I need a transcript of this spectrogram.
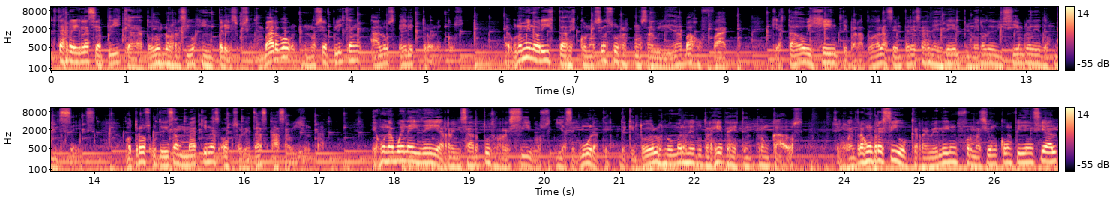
Estas reglas se aplican a todos los recibos impresos, sin embargo, no se aplican a los electrónicos. Algunos minoristas desconocen su responsabilidad bajo FACTA, que ha estado vigente para todas las empresas desde el 1 de diciembre de 2006. Otros utilizan máquinas obsoletas a sabiendas. Es una buena idea revisar tus recibos y asegúrate de que todos los números de tu tarjeta estén truncados. Si encuentras un recibo que revele información confidencial,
